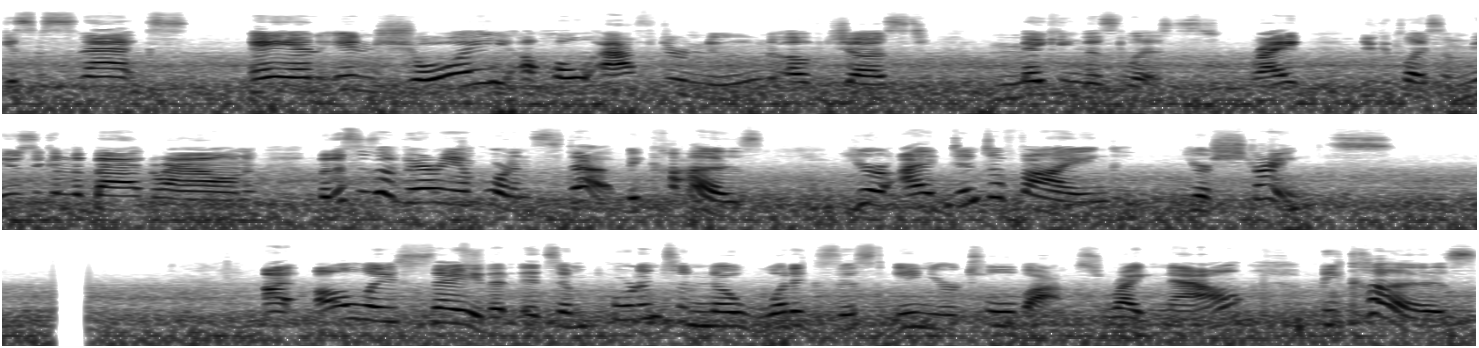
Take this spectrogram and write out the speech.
get some snacks and enjoy a whole afternoon of just making this list, right? You can play some music in the background, but this is a very important step because you're identifying your strengths. I always say that it's important to know what exists in your toolbox right now because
